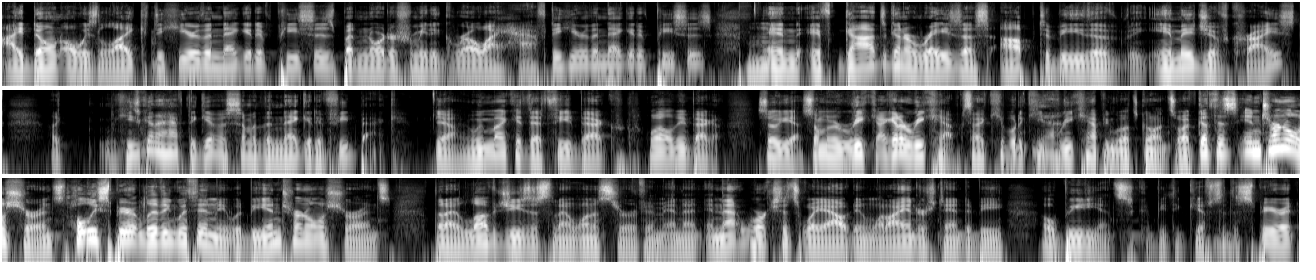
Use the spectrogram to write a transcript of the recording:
I don't always like to hear the negative pieces, but in order for me to grow, I have to hear the negative pieces. Mhm. And if God's going to raise us up to be the image of Christ, like he's going to have to give us some of the negative feedback. Yeah, we might get that feedback. Well, let me back up. So yeah, so I'm gonna re- I got to recap because I keep want to keep Yeah. recapping what's going on. So I've got this internal assurance. Holy Spirit living within me would be internal assurance that I love Jesus and I want to serve Him, and that- and that works its way out in what I understand to be obedience. It could be the gifts of the Spirit.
